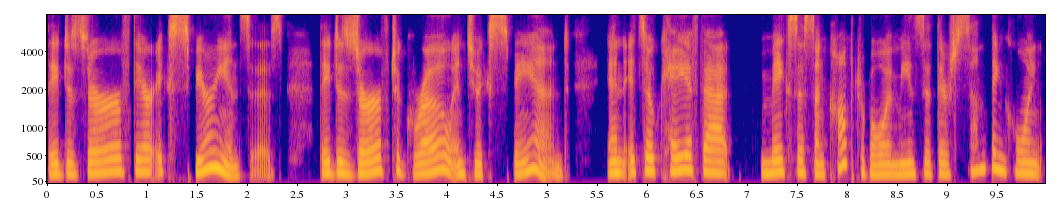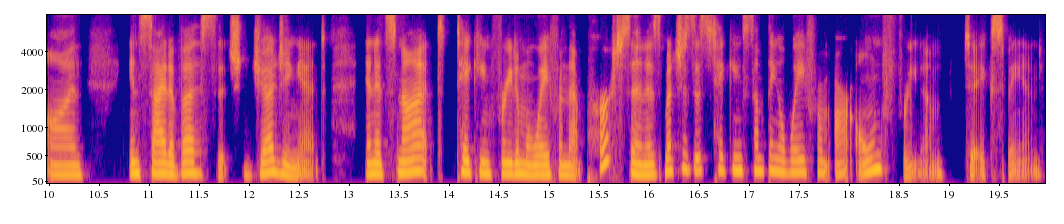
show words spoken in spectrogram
they deserve their experiences, they deserve to grow and to expand. And it's okay if that makes us uncomfortable, it means that there's something going on inside of us that's judging it. And it's not taking freedom away from that person as much as it's taking something away from our own freedom to expand.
